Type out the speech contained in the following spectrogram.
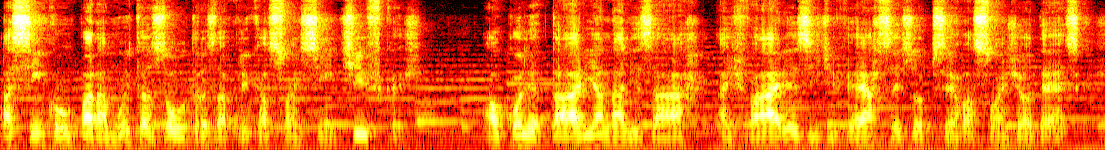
assim como para muitas outras aplicações científicas, ao coletar e analisar as várias e diversas observações geodésicas.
